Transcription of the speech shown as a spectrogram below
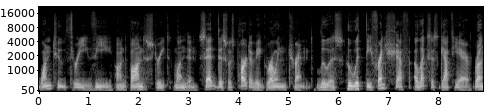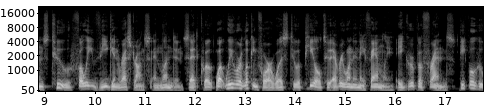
123V on Bond Street, London, said this was part of a growing trend. Lewis, who with the French chef Alexis Gauthier runs two fully vegan restaurants in London, said, quote, What we were looking for was to appeal to everyone in a family, a group of friends, people who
